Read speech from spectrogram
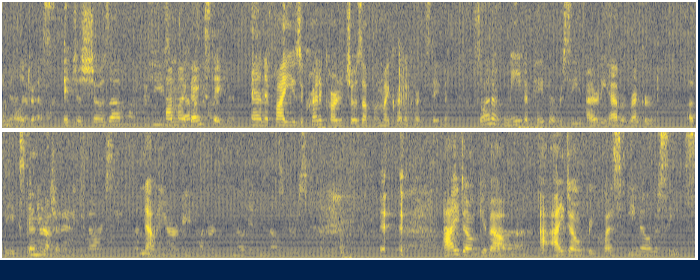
email your debit address. It just shows up If you use on a my debit bank card. statement. And if I use a credit card, it shows up on my credit card statement. So I don't need a paper receipt. I already have a record of the And you're not expenditure. getting an email receipt? That's No. one of your eight hundred million emails you receive every day? I don't give out, Uh. I, I don't request email receipts.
